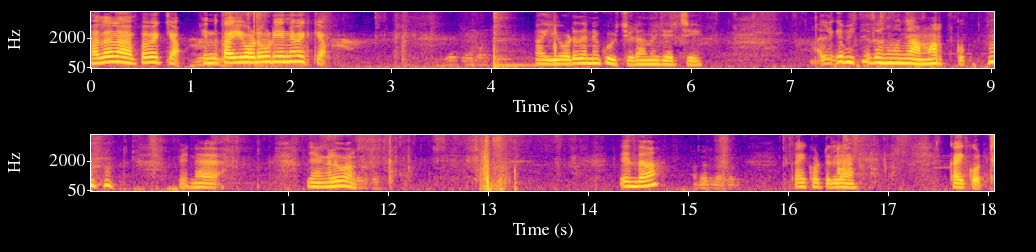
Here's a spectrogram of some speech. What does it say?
അല്ലല്ല ഇപ്പം വെക്കാം. ഇന്ന് കൈയോട് കൂടി തന്നെ വെക്കാം. കൈയോട് തന്നെ കുഴിച്ചിടാന്ന് വിചാരിച്ചേ. അല്ലെങ്കിൽ പിന്നെ ഇതൊന്നും ഞാൻ മറക്കും. പിന്നെ ഞങ്ങൾ മറക്കും. എന്താ? കൈക്കോട്ടില്ലേ? കൈക്കോട്ട്.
